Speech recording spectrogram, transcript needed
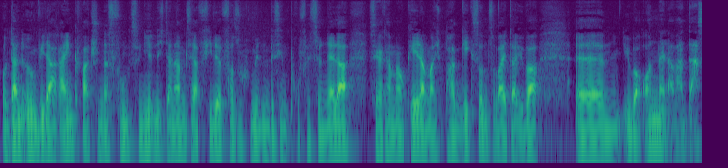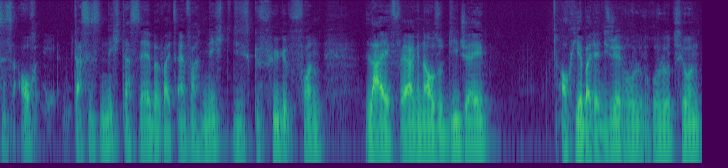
und dann irgendwie da reinquatschen, das funktioniert nicht. Dann haben es ja viele versucht mit ein bisschen professioneller, sie gesagt haben, okay, dann mache ich ein paar Gigs und so weiter über ähm, über Online, aber das ist auch das ist nicht dasselbe, weil es einfach nicht dieses Gefühl gibt von live, ja, genauso DJ auch hier bei der DJ-Revolution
